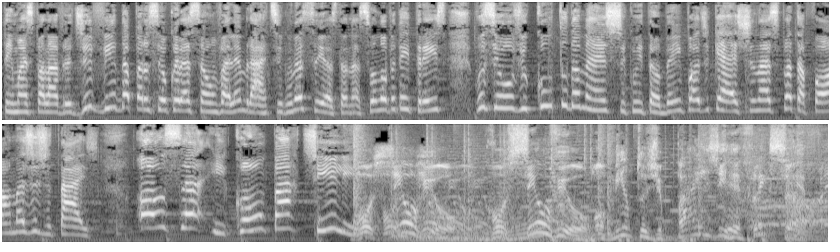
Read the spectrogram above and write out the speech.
Tem mais palavra de vida para o seu coração. Vai lembrar, de segunda a sexta, na sua 93, você ouve o culto doméstico e também podcast nas plataformas digitais. Ouça e compartilhe. Você ouviu? Você ouviu? Momentos de paz e reflexão.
